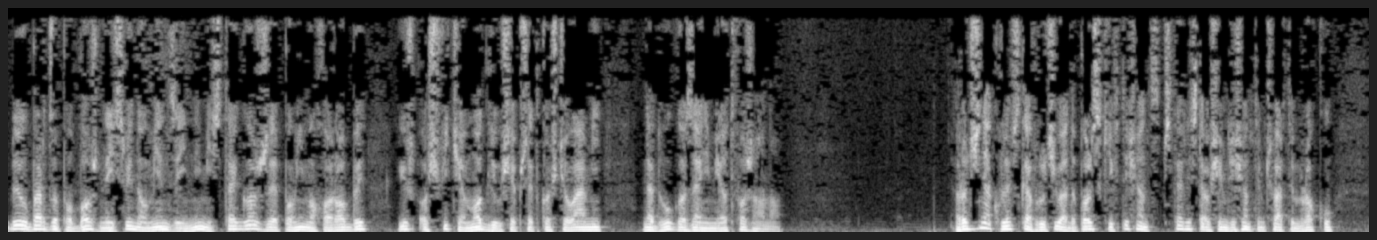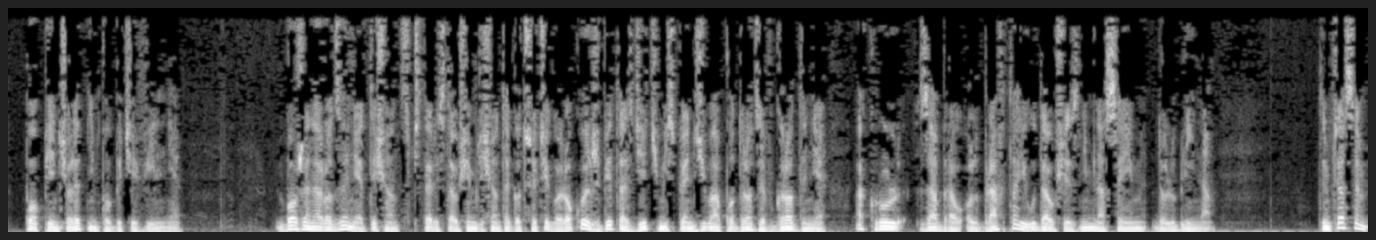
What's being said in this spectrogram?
Był bardzo pobożny i słynął między innymi z tego, że pomimo choroby już o świcie modlił się przed kościołami na długo zanim je otworzono. Rodzina królewska wróciła do Polski w 1484 roku po pięcioletnim pobycie w Wilnie. Boże Narodzenie 1483 roku Elżbieta z dziećmi spędziła po drodze w Grodnie, a król zabrał Olbrachta i udał się z nim na Sejm do Lublina. Tymczasem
